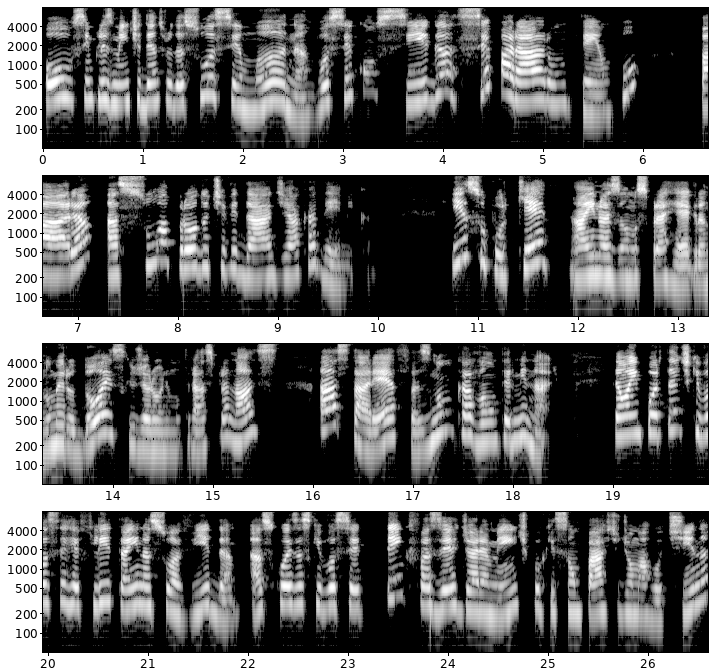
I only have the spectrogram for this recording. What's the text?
ou simplesmente dentro da sua semana você consiga separar um tempo para a sua produtividade acadêmica. Isso porque, aí nós vamos para a regra número 2 que o Jerônimo traz para nós, as tarefas nunca vão terminar. Então é importante que você reflita aí na sua vida as coisas que você tem que fazer diariamente, porque são parte de uma rotina,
